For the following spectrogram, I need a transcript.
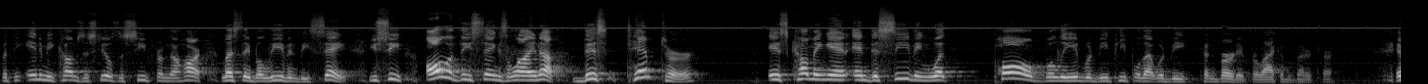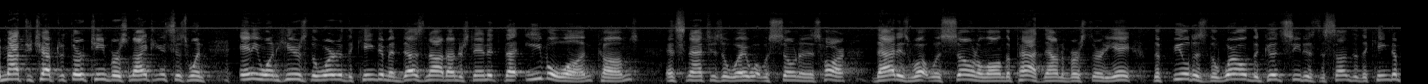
but the enemy comes and steals the seed from their heart, lest they believe and be saved. You see, all of these things line up. This tempter is coming in and deceiving what Paul believed would be people that would be converted, for lack of a better term. In Matthew chapter 13, verse 19, it says, When anyone hears the word of the kingdom and does not understand it, the evil one comes and snatches away what was sown in his heart. That is what was sown along the path. Down to verse 38. The field is the world, the good seed is the sons of the kingdom,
